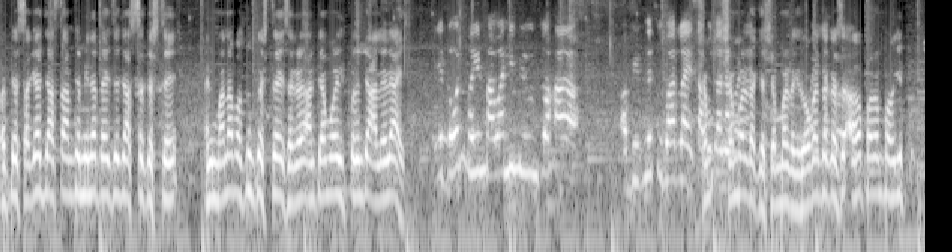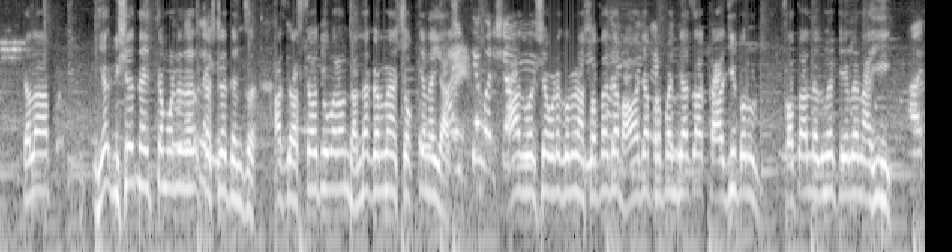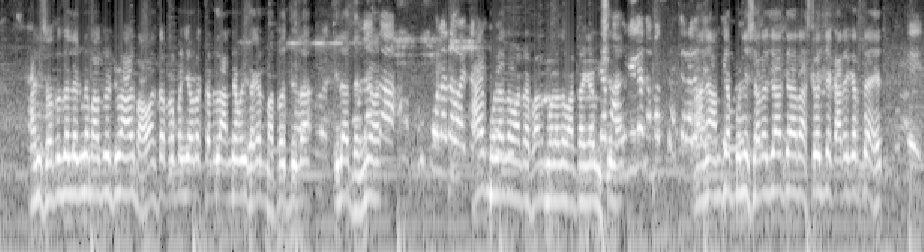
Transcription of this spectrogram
पण ते सगळ्यात जास्त आमच्या मीनाताईचं जास्त कष्ट आहे आणि मनापासून कष्ट आहे सगळं आणि त्यामुळे इथपर्यंत आलेले आहेत. म्हणजे दोन बहीण भावांनी मिळून जो हा बिझनेस शं- साबुदाणा शंभर. टक्के शंभर टक्के. दोघांचं कसं अपरंपरा म्हणजे त्याला हे विषयच नाही इतकं मोठं कष्ट आहे त्यांचं. आज रस्त्यावरती उभं राहून धंदा करणं शक्य नाही आज. आज वर्ष एवढं करून स्वतःच्या भावाच्या प्रपंचाचा काळजी करून स्वतः लग्न केलं नाही. आणि स्वतःचं लग्न बाजूला ठेवून आज भावांचा प्रपंच एवढा कडला आणण्यामध्ये सगळ्यात महत्वाचं तिला तिला धन्यवाद. फार मुलाचा वाटा फार मुलाचा वाटा या त्या विषय नाही. आणि आमच्या पुणे शहराच्या त्या राष्ट्रवादीचे कार्यकर्ते आहेत.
